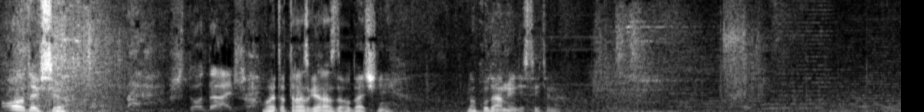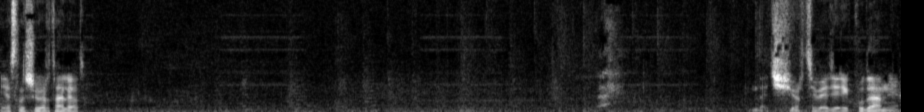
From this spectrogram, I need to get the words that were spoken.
Вот и все. Дальше? В этот раз гораздо удачней. Но куда мне действительно? Я слышу вертолет. Да черт тебя дери, куда мне?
